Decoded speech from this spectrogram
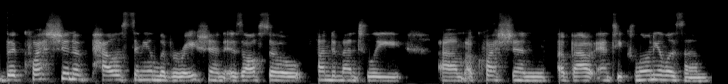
the question of Palestinian liberation is also fundamentally um, a question about anti colonialism.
